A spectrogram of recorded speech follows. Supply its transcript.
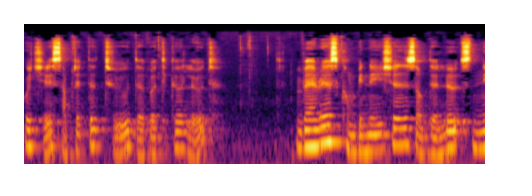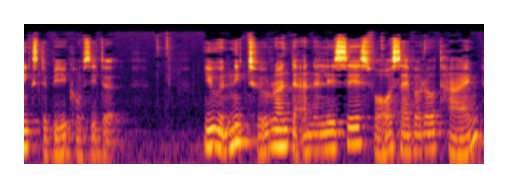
which is subjected to the vertical load, various combinations of the loads needs to be considered. You will need to run the analysis for several times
